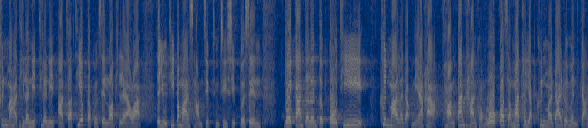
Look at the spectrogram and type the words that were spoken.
ขึ้นมาทีละนิดทีละนิดอาจจะเทียบกับเปอร์เซ็นต์รอบที่แล้วอะจะอยู่ที่ประมาณ 30-40%โดยการเจริญเติบโตที่ ขึ้นมาระดับนี้ค่ะ ความต้านทานของโรคก็สามารถขยับขึ้นมาได้ด้วยเหมือนกัน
